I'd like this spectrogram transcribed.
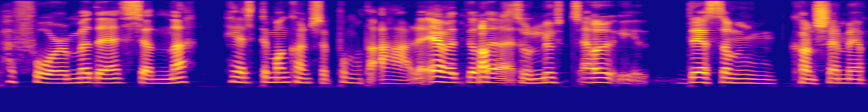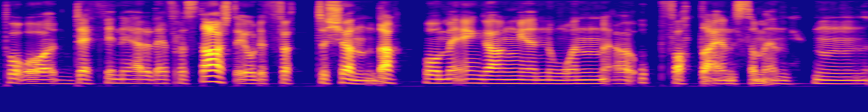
performe det kjønnet helt til man kanskje på en måte er det. Jeg vet ikke om Absolutt. Det, er, ja. Det som kanskje er med på å definere det fra start, er jo det fødte kjønn, da. Og med en gang noen eh, oppfatter en som enten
